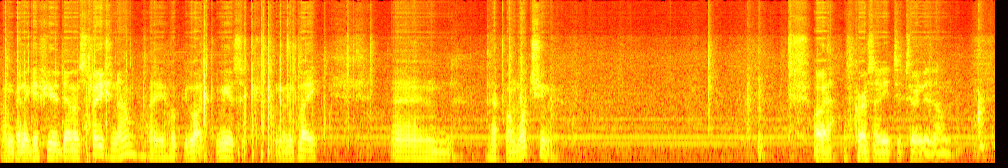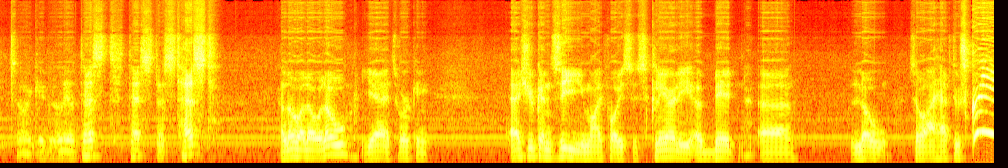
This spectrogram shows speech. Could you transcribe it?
I'm gonna give you a demonstration now. I hope you like the music I'm gonna play and have fun watching. Oh yeah of course I need to turn it on. So I give it a little test test test test. Hello hello hello. Yeah it's working. As you can see my voice is clearly a bit uh, low so I have to scream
